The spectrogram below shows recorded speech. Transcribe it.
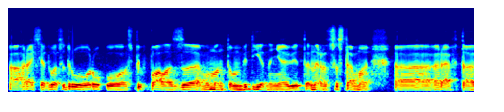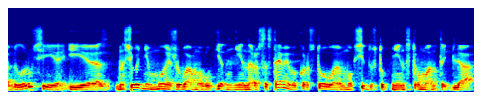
агресія 22-го року співпала з моментом від'єднання від енергосистеми е, РФ та Білорусі. І на сьогодні ми живемо в об'єднаній енергосистемі, використовуємо всі доступні інструменти для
